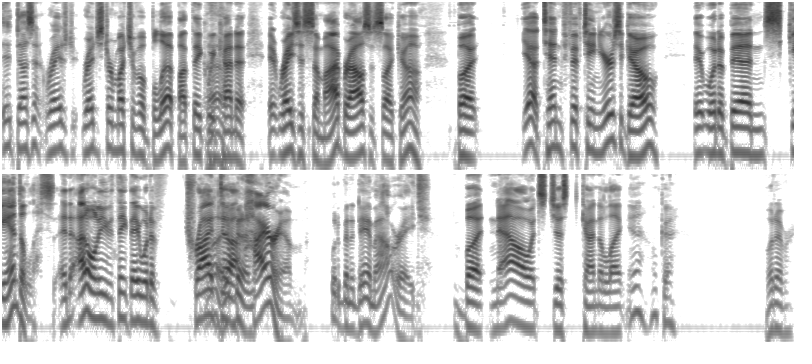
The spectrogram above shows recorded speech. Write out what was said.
it doesn't reg- register much of a blip. I think we Yeah. kind of it raises some eyebrows. It's like, oh, but yeah, 10, 15 years ago, it would have been scandalous, and I don't even think they would have tried it'd to an- hire him. Would have been a damn outrage. But now it's just kind of like, yeah, okay, whatever.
